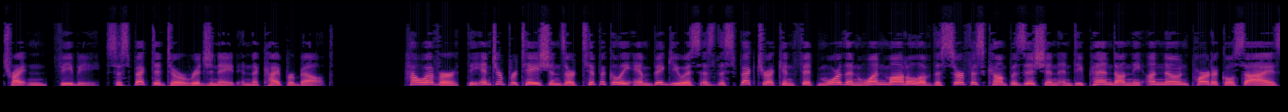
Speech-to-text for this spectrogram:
Triton, Phoebe, suspected to originate in the Kuiper belt. However, the interpretations are typically ambiguous as the spectra can fit more than one model of the surface composition and depend on the unknown particle size.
